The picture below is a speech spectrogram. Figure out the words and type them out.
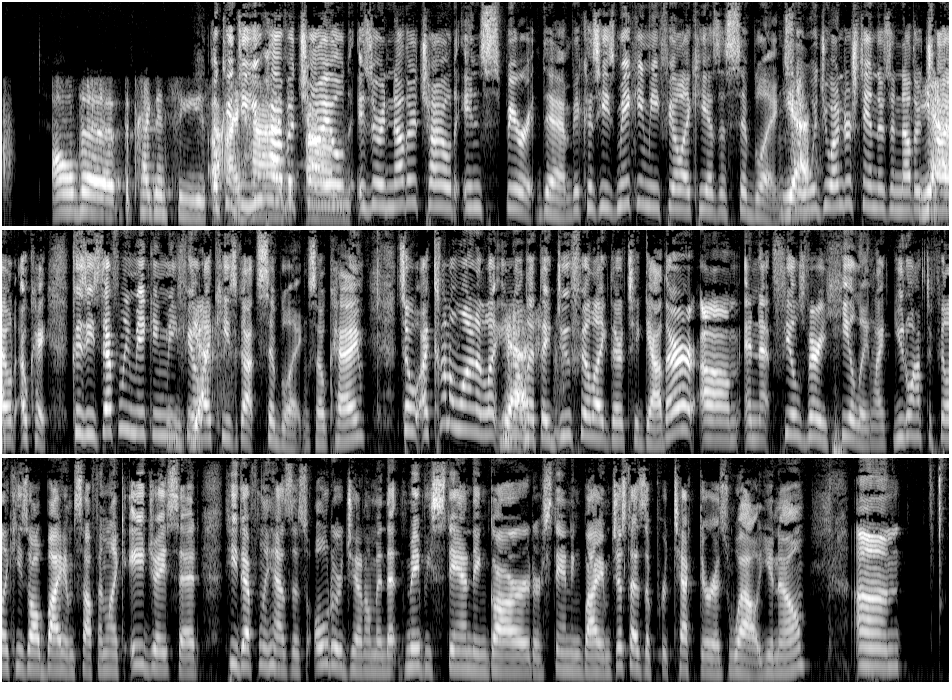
All the the pregnancies. Okay, do you had, have a child? um, Is there another child in spirit then? Because he's making me feel like he has a sibling. So would you understand there's another Yes. child? Okay, because he's definitely making me feel Yes. like he's got siblings. Okay, so I kind of want to let you know that they do feel like they're together, um, and that feels very healing. Like you don't have to feel like he's all by himself. And like AJ said, he definitely has this older gentleman that may be standing guard or standing by him just as a protector as well. You know. Um,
